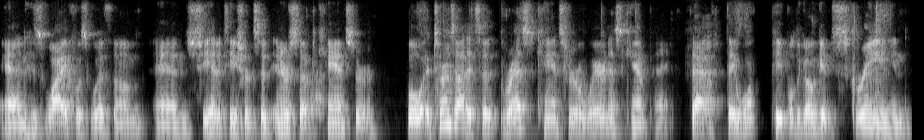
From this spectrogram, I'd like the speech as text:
and his wife was with him and she had a t-shirt that said intercept cancer. Well it turns out it's a breast cancer awareness campaign that they want people to go get screened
